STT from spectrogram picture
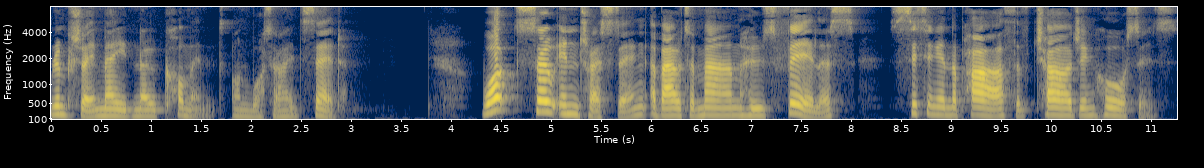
Rinpoche made no comment on what I had said. What's so interesting about a man who's fearless sitting in the path of charging horses?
